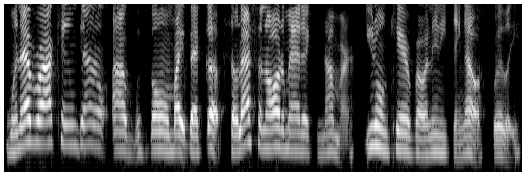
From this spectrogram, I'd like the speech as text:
whenever I came down, I was going right back up. So that's an automatic number. You don't care about anything else really,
